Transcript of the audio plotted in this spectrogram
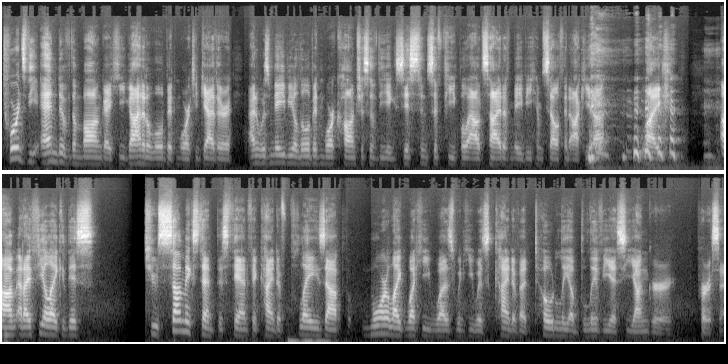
towards the end of the manga he got it a little bit more together and was maybe a little bit more conscious of the existence of people outside of maybe himself and Akira. like um, and I feel like this to some extent this fanfic kind of plays up more like what he was when he was kind of a totally oblivious younger person.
